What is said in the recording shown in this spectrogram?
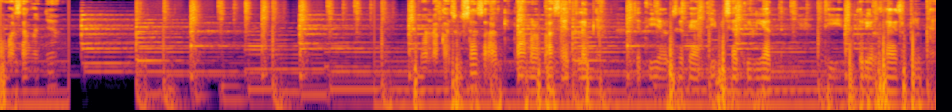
pemasangannya. Cuman agak susah saat kita melepas headlampnya jadi harus hati-hati bisa dilihat di tutorial saya sebelumnya.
